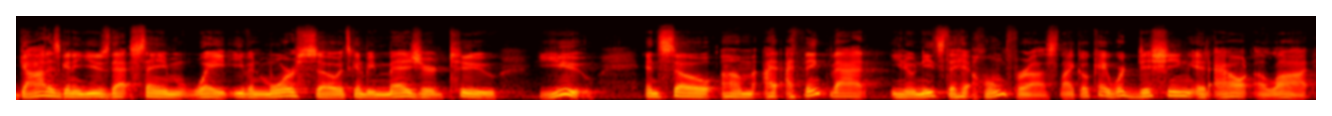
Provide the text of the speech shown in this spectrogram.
God is going to use that same weight, even more so, it's going to be measured to you. And so um, I, I think that you know needs to hit home for us. Like, okay, we're dishing it out a lot.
